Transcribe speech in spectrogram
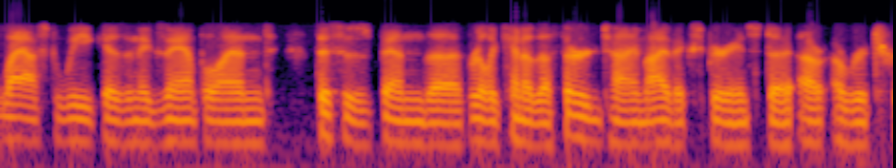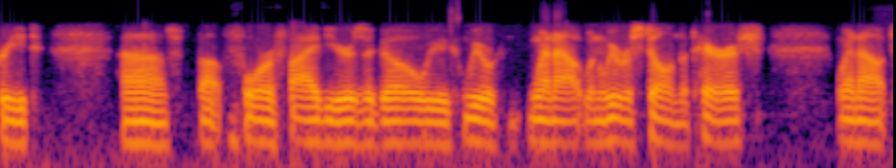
last week as an example, and this has been the really kind of the third time I've experienced a, a, a retreat. Uh, about four or five years ago, we we were, went out when we were still in the parish went out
